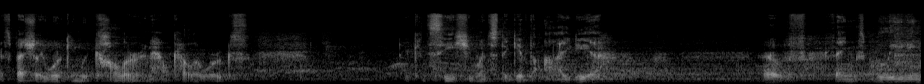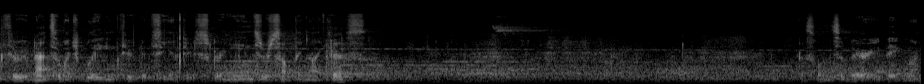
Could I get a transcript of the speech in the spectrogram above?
especially working with color and how color works. Can see she wants to give the idea of things bleeding through, not so much bleeding through, but seeing through screens or something like this. This one's a very big one.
